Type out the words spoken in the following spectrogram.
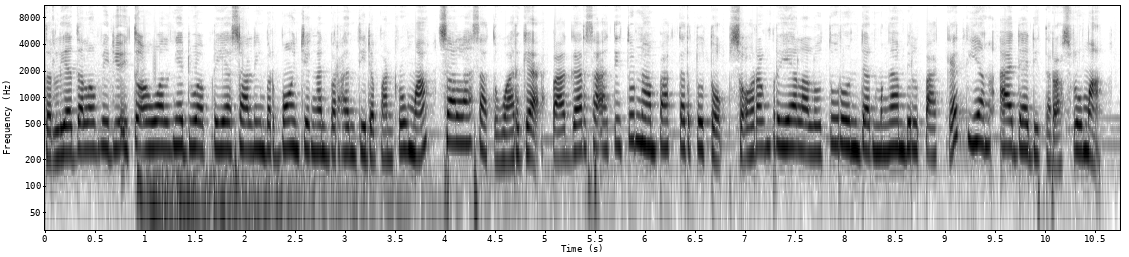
Terlihat dalam video itu awalnya dua pria saling berboncengan berhenti depan rumah salah satu warga. Pagar saat itu nampak tertutup. Seorang pria lalu turun dan mengambil paket yang ada di teras rumah.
